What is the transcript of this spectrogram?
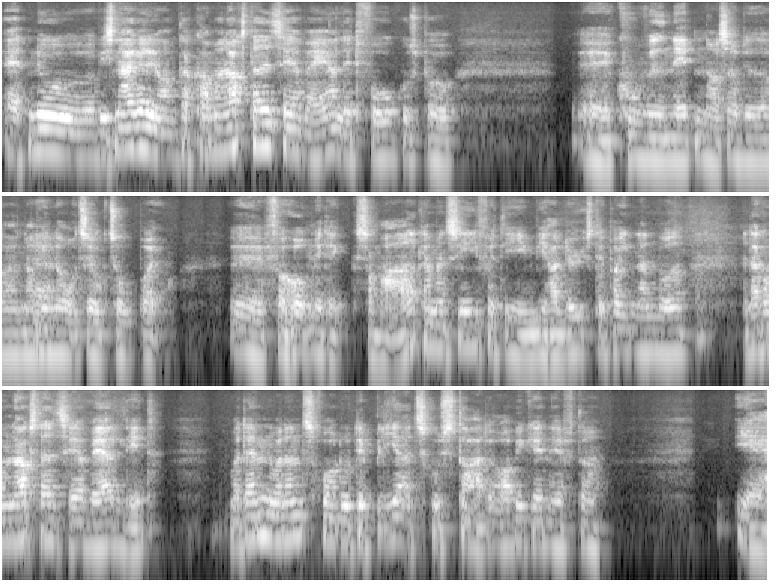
At nu, vi snakkede jo om, der kommer nok stadig til at være lidt fokus på øh, covid-19 og så videre, når ja. vi når til oktober. Øh, forhåbentlig ikke så meget, kan man sige, fordi vi har løst det på en eller anden måde. Men der kommer nok stadig til at være lidt. Hvordan, hvordan tror du, det bliver at skulle starte op igen efter ja,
